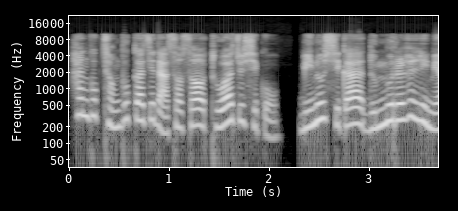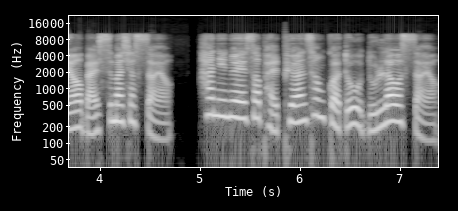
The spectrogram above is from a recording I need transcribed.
한국 정부까지 나서서 도와주시고 민호 씨가 눈물을 흘리며 말씀하셨어요. 한인회에서 발표한 성과도 놀라웠어요.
